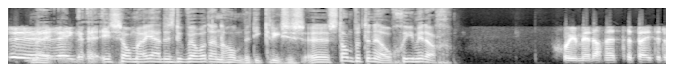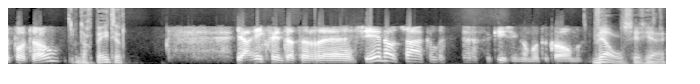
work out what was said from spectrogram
eh, Nee, rekenen. is zo, maar ja, er is natuurlijk wel wat aan de hand met die crisis. Eh Stand.nl, goedemiddag. Goedemiddag met Peter de Porto. Dag Peter. Ja, ik vind dat er eh, zeer noodzakelijk verkiezingen moeten komen. Wel, zeg jij.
